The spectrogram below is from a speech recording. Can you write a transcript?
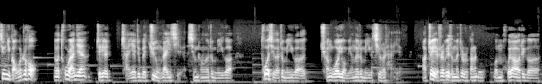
经济搞活之后。那么突然间，这些产业就被聚拢在一起，形成了这么一个，托起了这么一个全国有名的这么一个汽车产业啊！这也是为什么，就是刚才我们回到这个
